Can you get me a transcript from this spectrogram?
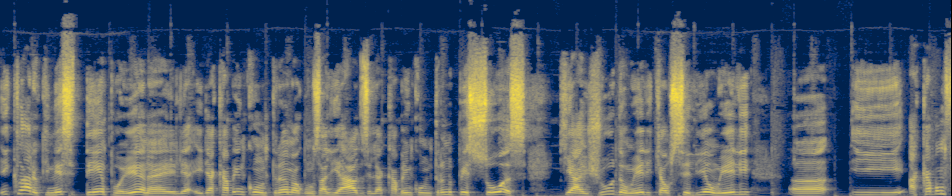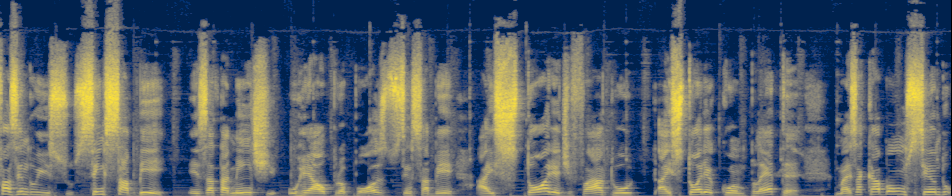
E claro que nesse tempo aí, né, ele, ele acaba encontrando alguns aliados, ele acaba encontrando pessoas que ajudam ele, que auxiliam ele, uh, e acabam fazendo isso sem saber exatamente o real propósito, sem saber a história de fato, ou a história completa, mas acabam sendo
